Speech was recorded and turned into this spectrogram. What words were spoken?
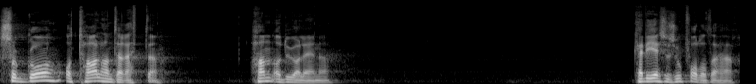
så gå og tal han til rette, han og du alene. Hva er det Jesus oppfordrer til her?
